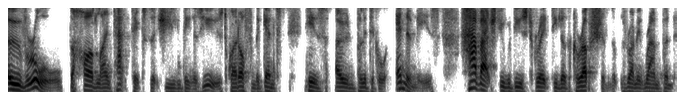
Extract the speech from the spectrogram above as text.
overall, the hardline tactics that Xi Jinping has used, quite often against his own political enemies, have actually reduced a great deal of the corruption that was running rampant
